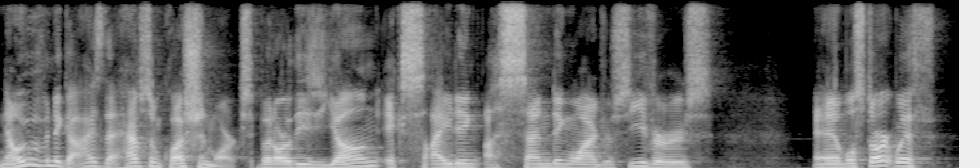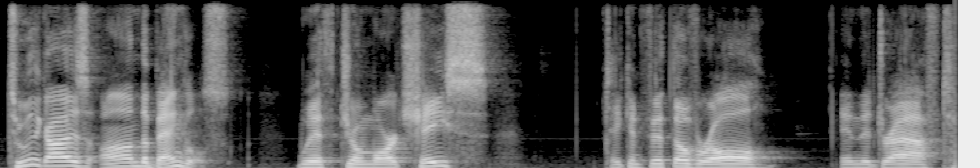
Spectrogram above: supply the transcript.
Now we move into guys that have some question marks, but are these young, exciting, ascending wide receivers. And we'll start with two of the guys on the Bengals, with Ja'Marr Chase taken fifth overall in the draft.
